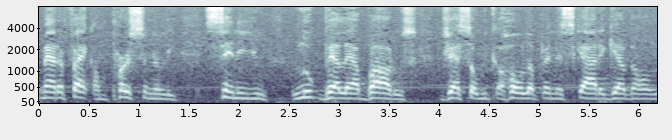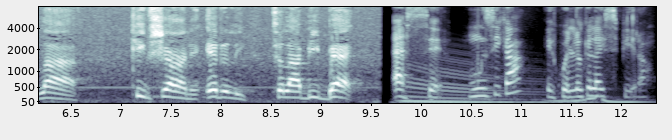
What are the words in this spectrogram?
matter of fact, I'm personally sending you Luc Belaire bottles just so we can hold up in the sky together on live. Keep shining, Italy, till I be back. S, musica e quello che la ispira.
